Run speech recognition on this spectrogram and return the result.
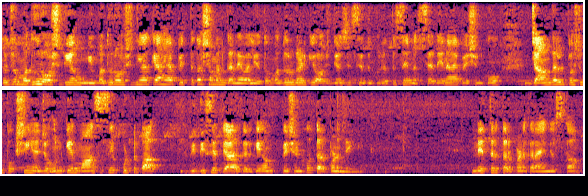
तो जो मधुर औषधियाँ होंगी, मधुर औषधियाँ क्या है? पित्त का शमन करने वाली है तो मधुर गण की औषधियों से सिद्ध घृत से नस्य देना है पेशेंट को। जांगल पशु पक्षी हैं जो उनके मांस से पुट पाक विधि से तैयार करके हम पेशेंट को तर्पण देंगे। नेत्र तर्पण कराएँगे उसका।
